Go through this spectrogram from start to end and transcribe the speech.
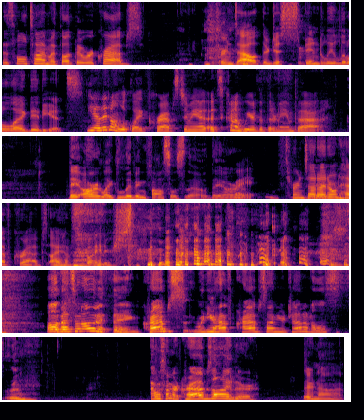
This whole time I thought they were crabs. Turns out they're just spindly little legged idiots. Yeah, they don't look like crabs to me. It's kind of weird that they're named that. they are like living fossils, though. They are. Right. Turns out I don't have crabs. I have spiders. Oh, that's another thing. Crabs. When you have crabs on your genitals, those aren't crabs either. They're not.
